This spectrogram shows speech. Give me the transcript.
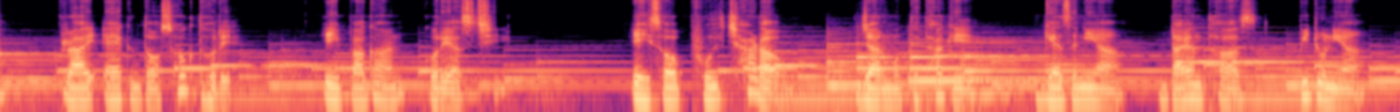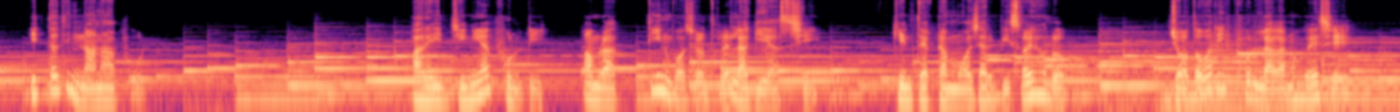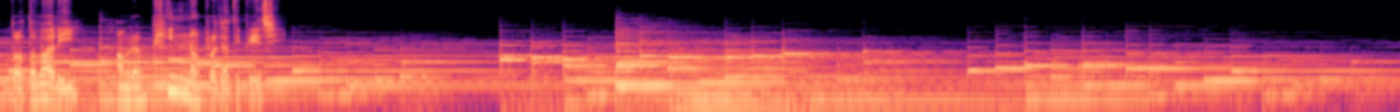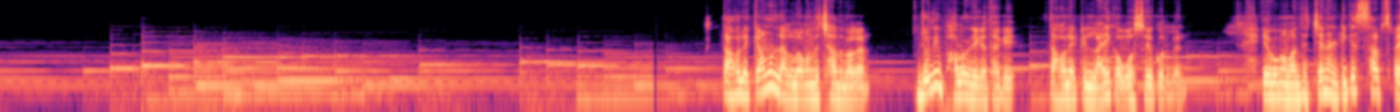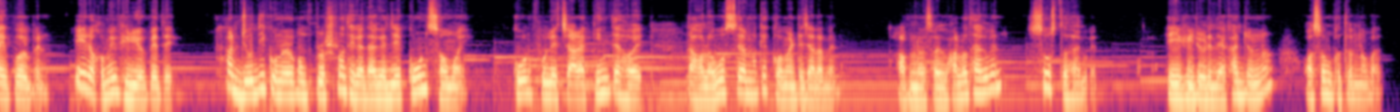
প্রায় এক দশক ধরে এই বাগান করে আসছি। এই সব ফুল ছাড়াও যার মধ্যে থাকে গ্যাজেনিয়া, ডায়ান্থাস, পিটুনিয়া ইত্যাদি নানা ফুল। আর এই জিনিয়া ফুলটি আমরা তিন বছর ধরে লাগিয়ে আসছি। কিন্তু একটা মজার বিষয় হলো, যতবারই ফুল লাগানো হয়েছে ততবারই আমরা ভিন্ন প্রজাতি পেয়েছি। তাহলে কেমন লাগল আমাদের ছাদ বাগান? যদি ভালো লেগে থাকে, তাহলে একটি লাইক অবশ্যই করবেন। এবং আমাদের চ্যানেলটিকে সাবস্ক্রাইব করবেন। এই রকমই ভিডিও পেতে। আর যদি কোনো রকম প্রশ্ন থেকে থাকে যে কোন সময় কোন ফুলের চারা কিনতে হয়, তাহলে অবশ্যই আমাকে কমেন্টে জানাবেন। আপনারা সবাই ভালো থাকবেন, সুস্থ থাকবেন। এই ভিডিওটি দেখার জন্য অসংখ্য ধন্যবাদ।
